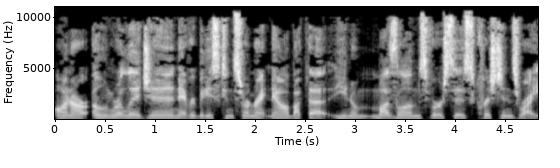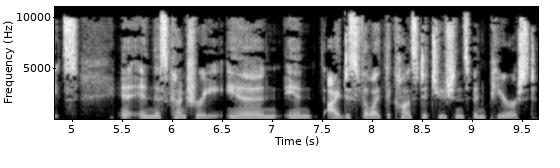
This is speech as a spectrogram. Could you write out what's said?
on our own religion. Everybody's concerned right now about the, you know, Muslims versus Christians' rights in, in this country. And, and I just feel like the Constitution's been pierced.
